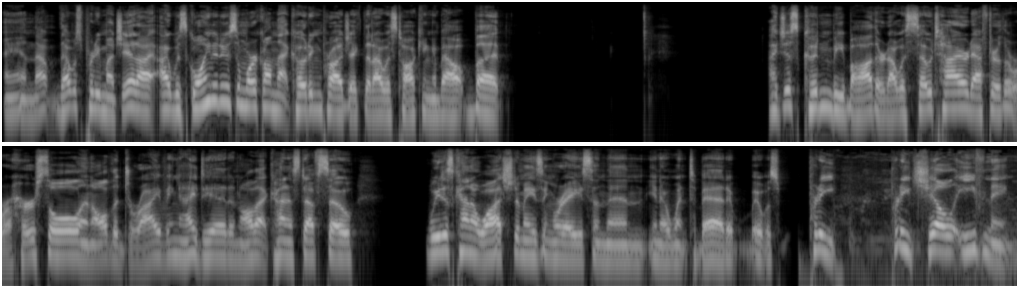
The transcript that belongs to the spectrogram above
and that that was pretty much it. I, I was going to do some work on that coding project that I was talking about, but I just couldn't be bothered. I was so tired after the rehearsal and all the driving I did and all that kind of stuff. So we just kind of watched Amazing Race and then, you know, went to bed. It, it was pretty pretty chill evening.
